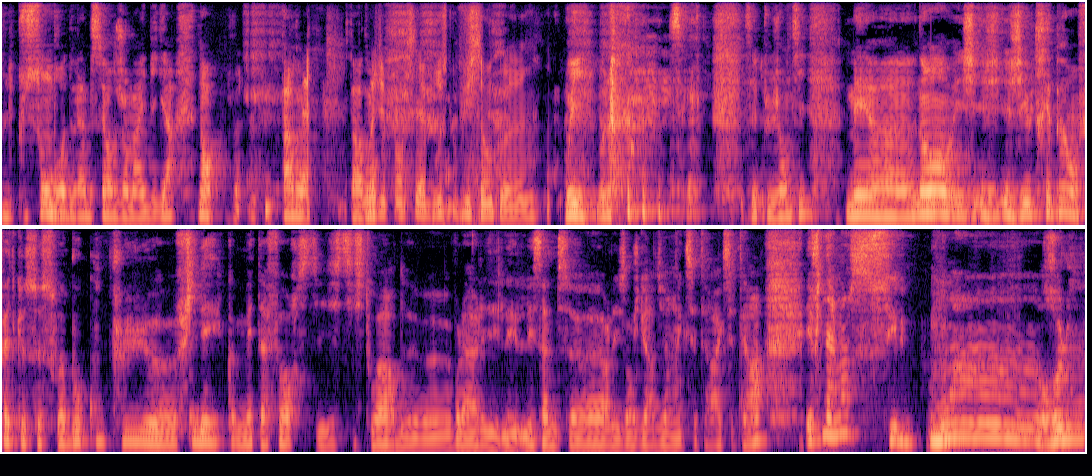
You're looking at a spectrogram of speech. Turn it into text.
les plus sombres de l'âme sœur de Jean-Marie Bigard. Non, pardon, pardon. Moi j'ai pensé à Bruce Puissant, quoi. Oui, voilà, c'est plus gentil. Mais non, j'ai eu très peur en fait que ce soit beaucoup plus filé comme métaphore cette, histoire de voilà les, les, les âmes sœurs, les anges gardiens, etc., etc. Et finalement, c'est moins relou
